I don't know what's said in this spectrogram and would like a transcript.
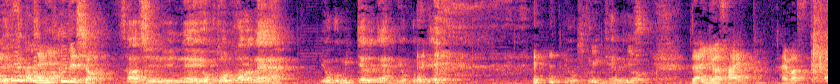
行くの行くでしょ。三振ねよく取るからね。よく見てるね。よく見てる。よく見てるよ。じゃあ行きます。はい。買います。え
